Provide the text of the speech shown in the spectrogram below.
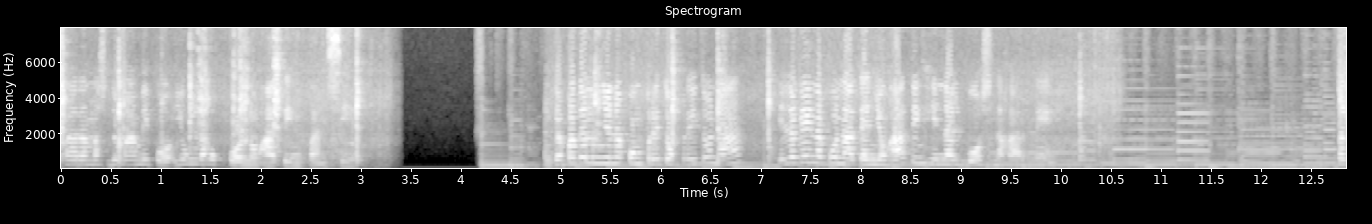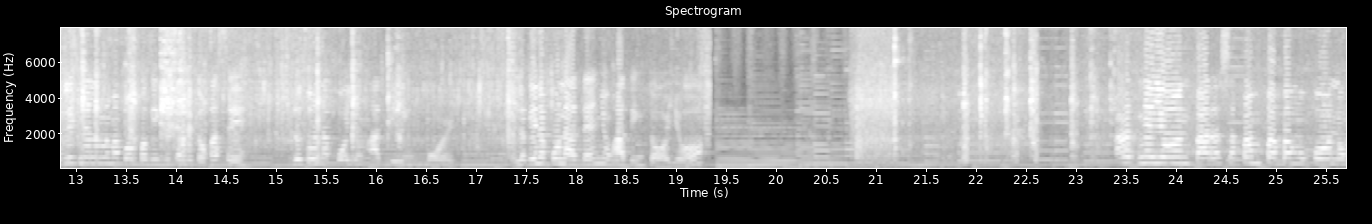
para mas dumami po yung lahok po ng ating pansit. Kapag alam nyo na pong pritong-prito na, ilagay na po natin yung ating hinalbos na karne. Saglit na lang naman po ang pagigisa nito kasi luto na po yung ating pork. Ilagay na po natin yung ating toyo. At ngayon, para sa pampabango po ng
